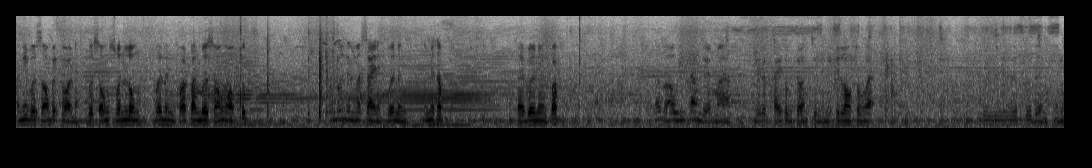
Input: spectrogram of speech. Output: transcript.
อันนี้เบอร์สองไปก่อนนะเบอร์สองสวนลง เบอร์หนึ่งถอดฟันเบอร์สองออกปุ๊บเอาเบอร์หนึ่งมาใส่เนี่ยเบอร์หนึ่งเห็นไหมครับ ใส่เบอร์หนึ่งปั๊บแล้วก็เอาวิช่างแบบมา แล้วก็ไถตรงจรขึ้นอย่างนี้เป็นรองทรงละ ปื๊ดปื๊ดเดินเห็นไหม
